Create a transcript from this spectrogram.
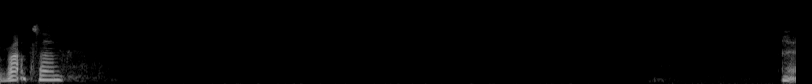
wrap them. Uh,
